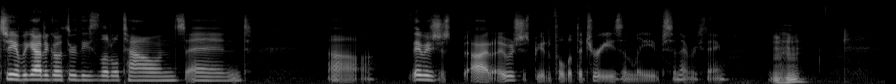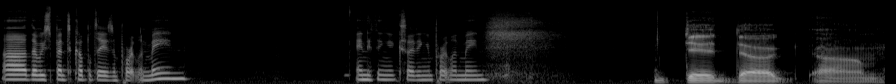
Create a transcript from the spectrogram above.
So yeah, we got to go through these little towns, and uh, it was just I, it was just beautiful with the trees and leaves and everything. Mm-hmm. Uh, then we spent a couple days in Portland, Maine. Anything exciting in Portland, Maine? Did the um,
